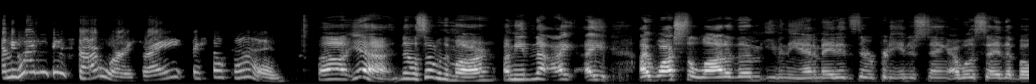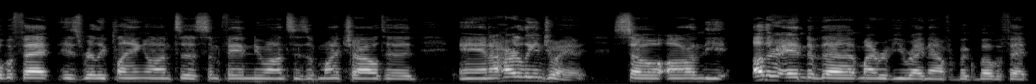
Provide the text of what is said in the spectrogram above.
I mean, who hasn't seen Star Wars, right? They're so good. Uh, yeah. No, some of them are. I mean, no, I, I, I watched a lot of them, even the animateds. They were pretty interesting. I will say that Boba Fett is really playing on to some fan nuances of my childhood, and I heartily enjoy it. So, on the other end of the my review right now for Book of Boba Fett,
